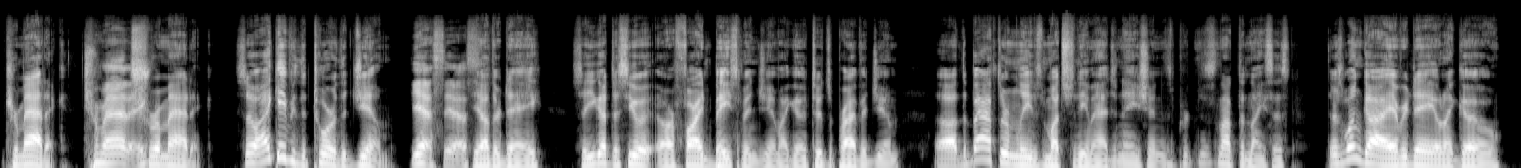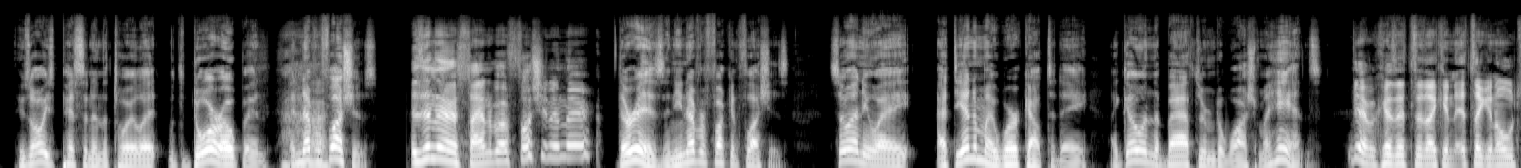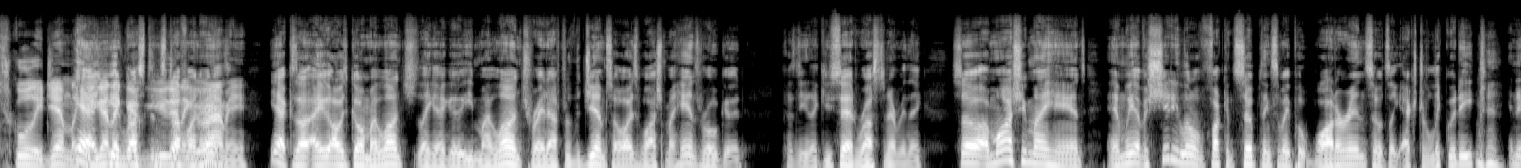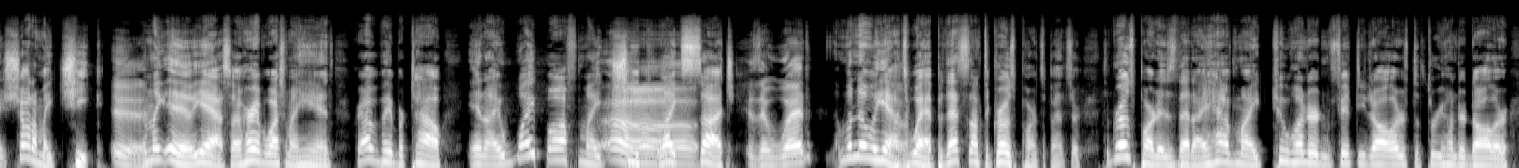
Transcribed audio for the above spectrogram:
traumatic, Traumatic. traumatic. So I gave you the tour of the gym yes, yes. the other day. So you got to see our fine basement gym I go to. It's a private gym. Uh, the bathroom leaves much to the imagination. It's, it's not the nicest. There's one guy every day when I go who's always pissing in the toilet with the door open and never Uh-huh. flushes. Isn't there a sign about flushing in there? There is, and he never fucking flushes. So anyway, at the end of my workout today, I go in the bathroom to wash my hands. Yeah, because it's a, like an it's like an old schooly gym. Like Yeah, you you gotta get rust and stuff on your hands. Yeah, because I, I always go on my lunch, like I go eat my lunch right after the gym, so I always wash my hands real good because, like you said, rust and everything. So I'm washing my hands, and we have a shitty little fucking soap thing somebody put water in, so it's like extra liquidy, and it shot on my cheek. Ugh. I'm like, ew, yeah. So I hurry up, wash my hands, grab a paper towel, and I wipe off my cheek like Oh. such. Is it wet? Well, no, yeah, it's Oh. wet, but that's not the gross part, Spencer. The gross part is that I have my two hundred and fifty dollars to three hundred dollar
